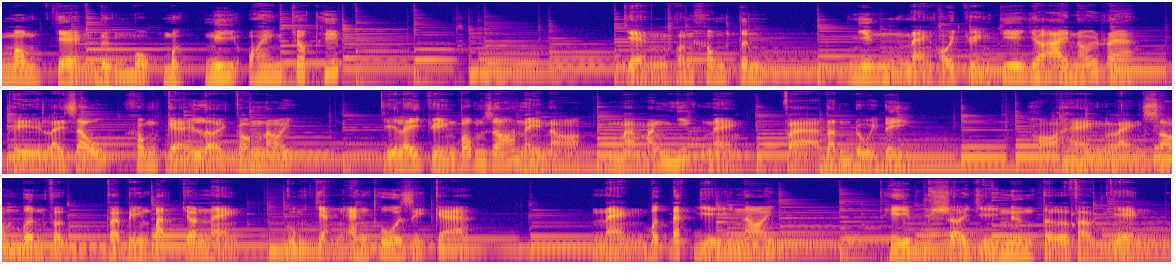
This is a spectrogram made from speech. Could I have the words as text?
Mong chàng đừng một mực nghi oan cho thiếp chàng vẫn không tin. Nhưng nàng hỏi chuyện kia do ai nói ra thì lại giấu, không kể lời con nói. Chỉ lấy chuyện bóng gió này nọ mà mắng nhiếc nàng và đánh đuổi đi. Họ hàng làng xóm bên vực và biển bạch cho nàng cũng chẳng ăn thua gì cả. Nàng bất đắc dĩ nói, thiếp sợ dĩ nương tựa vào chàng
